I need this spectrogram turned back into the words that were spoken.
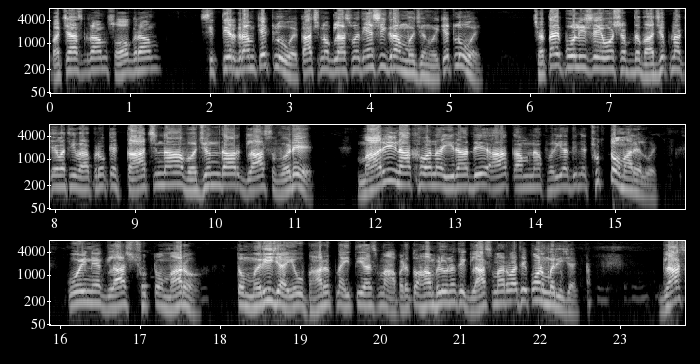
પચાસ ગ્રામ, સો ગ્રામ, સિત્તેર ગ્રામ કેટલું હોય? કાચનો ગ્લાસ હોય એસી ગ્રામ વજન હોય. કેટલું હોય? છતાંય પોલીસે એવો શબ્દ ભાજપના કહેવાથી વાપર્યો કે કાચના વજનદાર ગ્લાસ વડે મારી નાખવાના ઈરાદે આ કામના ફરિયાદીને છૂટો મારેલો હોય. કોઈને ગ્લાસ છૂટ્ટો મારો તો મરી જાય એવું ભારતના ઇતિહાસમાં આપણે તો સાંભળ્યું નથી. ગ્લાસ મારવાથી કોણ મરી જાય? ગ્લાસ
